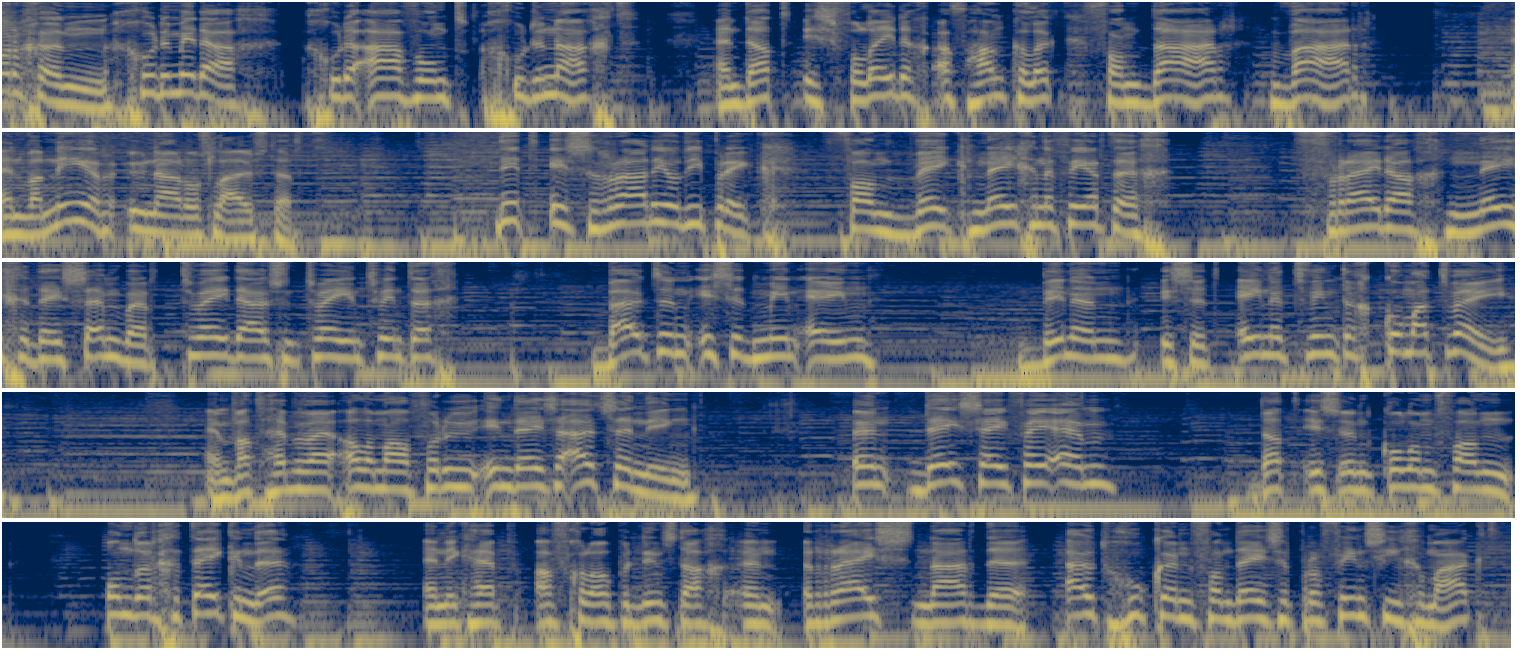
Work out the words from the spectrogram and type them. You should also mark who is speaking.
Speaker 1: Goedemorgen, goedemiddag, goedenavond, goedenacht. En dat is volledig afhankelijk van daar, waar en wanneer u naar ons luistert. Dit is Radio Dieprik van week 49. Vrijdag 9 december 2022. Buiten is het min 1. Binnen is het 21,2. En wat hebben wij allemaal voor u in deze uitzending? Een DCVM. Dat is een column van ondergetekende. En ik heb afgelopen dinsdag een reis naar de uithoeken van deze provincie gemaakt.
